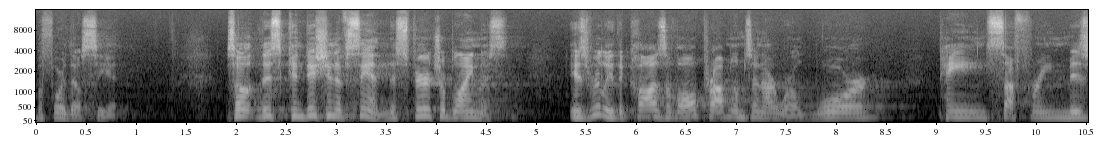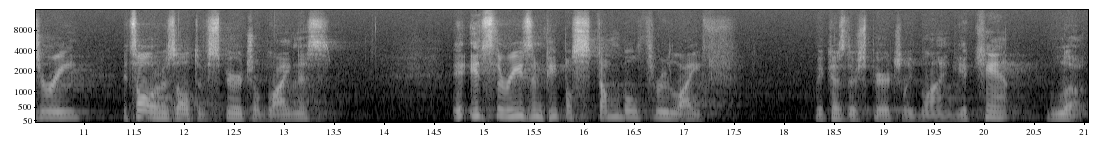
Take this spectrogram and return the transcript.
before they'll see it. So, this condition of sin, this spiritual blindness, is really the cause of all problems in our world war, pain, suffering, misery. It's all a result of spiritual blindness. It's the reason people stumble through life because they're spiritually blind. You can't look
